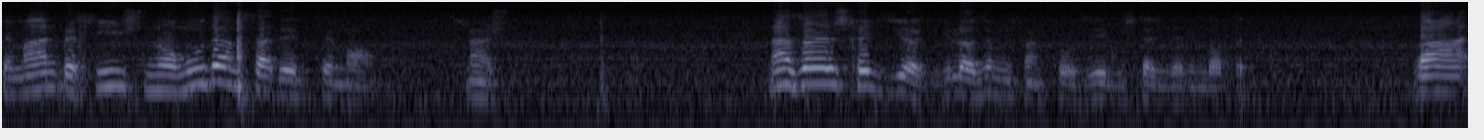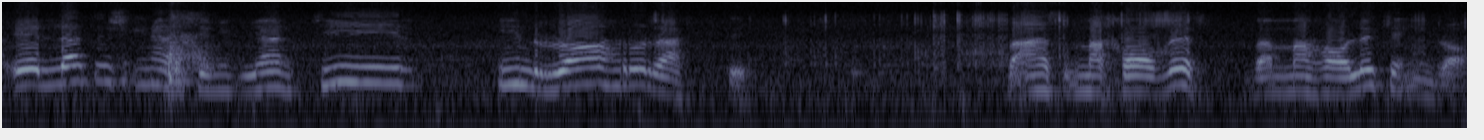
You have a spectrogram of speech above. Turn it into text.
که من به خیش نمودم صد احتمام. نشد. نظایرش خیلی زیاده که لازم نیست من توضیح بیشتری در این باب و علتش این است که می‌گویند پیر این راه رو رفته و از مخاوف و محالک این راه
